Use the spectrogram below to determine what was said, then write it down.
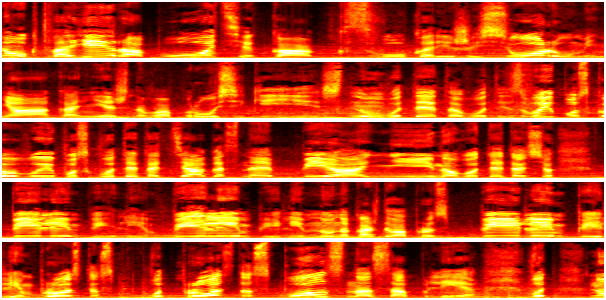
ну, к твоей работе как звукорежиссера у меня, конечно, вопросики есть. Ну, вот это вот из выпуска в выпуск, вот это тягостное пианино, вот это все пилим-пилим, пилим-пилим. Ну, на каждый вопрос пилим-пилим, просто, с- вот просто сполз на сопле. Вот, ну,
